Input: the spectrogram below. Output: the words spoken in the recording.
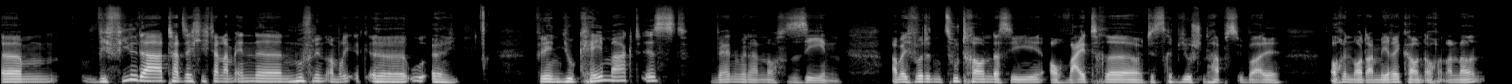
Ähm, wie viel da tatsächlich dann am Ende nur für den, äh, äh, für den UK-Markt ist, werden wir dann noch sehen. Aber ich würde zutrauen, dass sie auch weitere Distribution Hubs überall, auch in Nordamerika und auch in anderen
